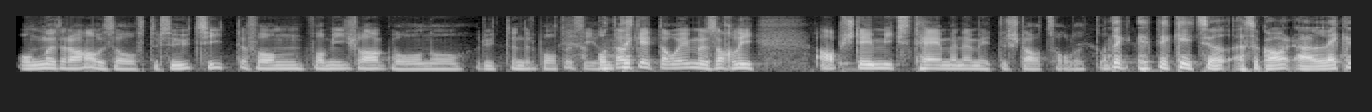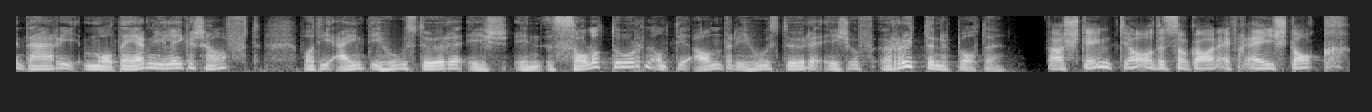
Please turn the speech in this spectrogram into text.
unten dran, also auf der Südseite vom, vom Einschlag, wo noch Rüttener Boden sind. Und, und das gibt auch immer so ein bisschen Abstimmungsthemen mit der Stadt Solothurn. Und da, da gibt es ja sogar eine legendäre moderne Liegenschaft, wo die eine Haustür ist in Solothurn und die andere Haustür ist auf Rüttener Boden. Das stimmt, ja. Oder sogar einfach ein Stock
